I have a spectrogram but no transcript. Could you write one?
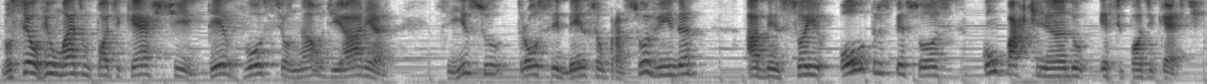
Você ouviu mais um podcast devocional diária? Se isso trouxe bênção para a sua vida, abençoe outras pessoas compartilhando esse podcast.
